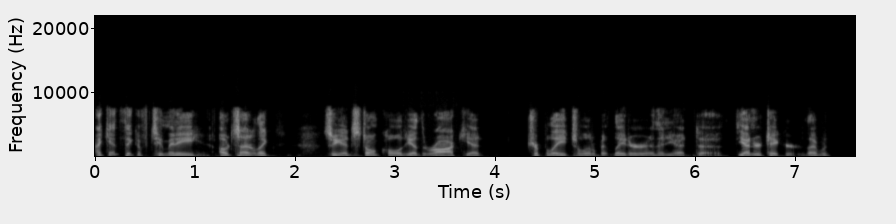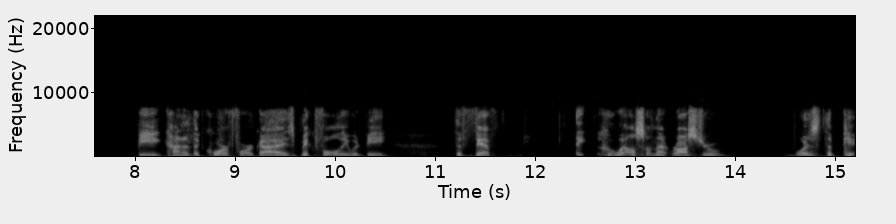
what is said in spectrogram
I can't think of too many outside of like so you had Stone Cold, you had The Rock, you had Triple H a little bit later, and then you had uh, The Undertaker. That would be kind of the core four guys. Mick Foley would be the fifth. Like, who else on that roster was the pe-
